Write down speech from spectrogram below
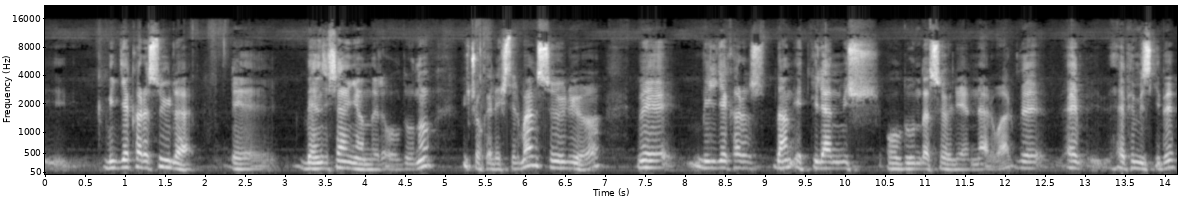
e, Bilge Karasu'yla e, benzeşen yanları olduğunu birçok eleştirmen söylüyor ve Bilge Karasu'dan etkilenmiş olduğunu da söyleyenler var ve hep, hepimiz gibi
